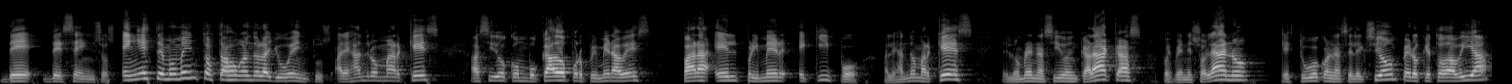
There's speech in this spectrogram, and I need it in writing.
de descensos. En este momento está jugando la Juventus. Alejandro Márquez ha sido convocado por primera vez para el primer equipo. Alejandro Márquez, el hombre nacido en Caracas, pues venezolano, que estuvo con la selección, pero que todavía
